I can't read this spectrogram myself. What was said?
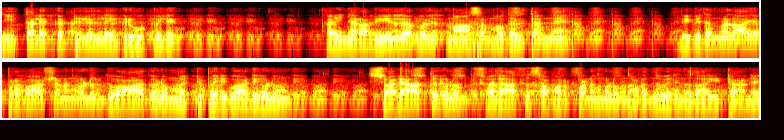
ഈ തലക്കെട്ടിലുള്ള ഗ്രൂപ്പിൽ. കഴിഞ്ഞ റബീൽ അവൽ മാസം മുതൽ തന്നെ വിവിധങ്ങളായ പ്രഭാഷണങ്ങളും ദ്വാകളും മറ്റ് പരിപാടികളും സ്വലാത്തുകളും സ്വലാത്ത് സമർപ്പണങ്ങളും നടന്നു വരുന്നതായിട്ടാണ്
